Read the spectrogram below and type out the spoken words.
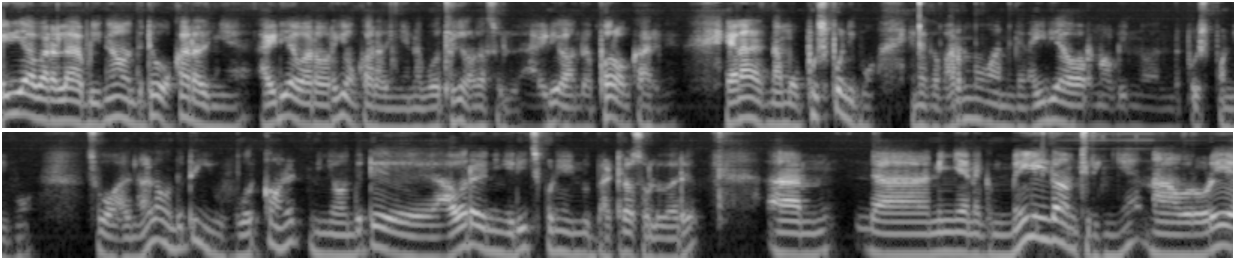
ஐடியா வரலை அப்படின்னா வந்துட்டு உட்காராதீங்க ஐடியா வர வரைக்கும் உட்காராதீங்க என்ன ஒத்துக்கு அவ்வளோ சொல்லுவேன். ஐடியா வந்தப்போ உட்காருங்க ஏன்னா நம்ம புஷ் பண்ணிப்போம். எனக்கு வரணும் எனக்கு ஐடியா வரணும் அப்படின்னு வந்து புஷ் பண்ணிப்போம். ஸோ அதனால் வந்துட்டு யூ ஒர்க் ஆன் இட் நீங்கள் வந்துட்டு அவரை நீங்கள் ரீச் பண்ணி இன்னும் பெட்டராக சொல்லுவார். Um, நீங்கள் எனக்கு மெயில் தான் அனுப்பிச்சிருக்கீங்க. நான் அவருடைய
